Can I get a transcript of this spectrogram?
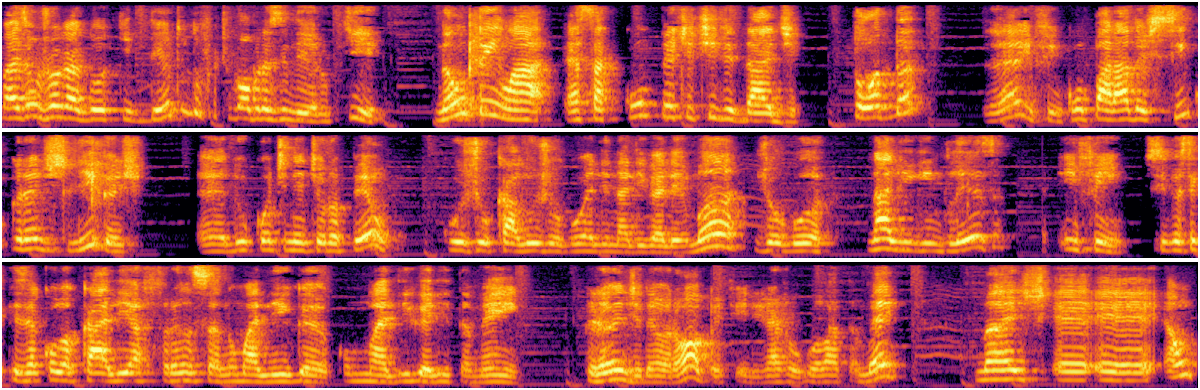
mas é um jogador que dentro do futebol brasileiro que não tem lá essa competitividade toda, né? enfim, comparado às cinco grandes ligas é, do continente europeu, cujo Calu jogou ali na liga alemã, jogou na liga inglesa, enfim, se você quiser colocar ali a França numa liga, como uma liga ali também grande da Europa, enfim, ele já jogou lá também, mas é, é, é um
